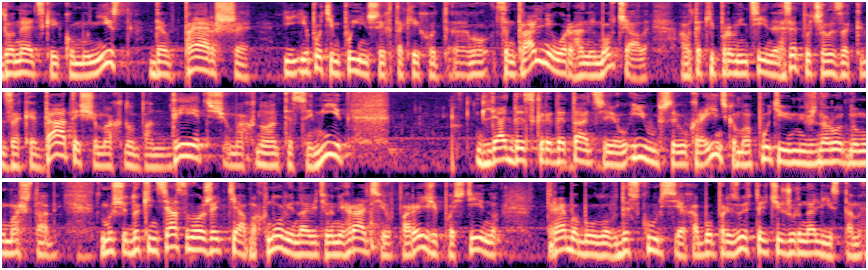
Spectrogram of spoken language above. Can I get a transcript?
Донецький комуніст, де вперше. І і потім по інших таких от е, центральні органи мовчали. А от такі провінційні газети почали закидати, що Махно бандит, що Махно антисеміт для дискредитації і у всеукраїнському, а потім і в міжнародному масштабі. Тому що до кінця свого життя Махнові навіть в еміграції в Парижі постійно. Треба було в дискурсіях або при зустрічі з журналістами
